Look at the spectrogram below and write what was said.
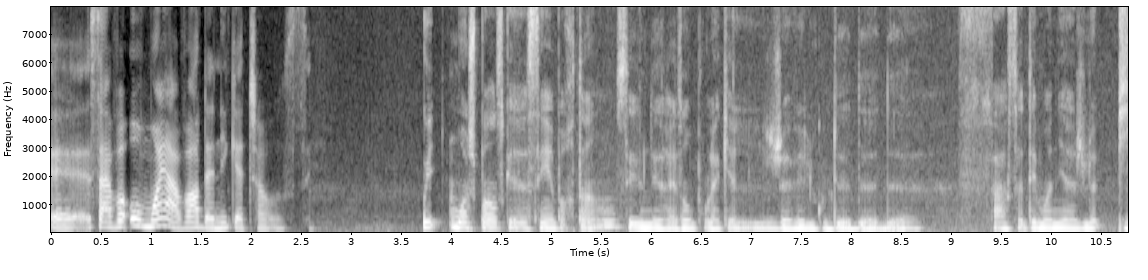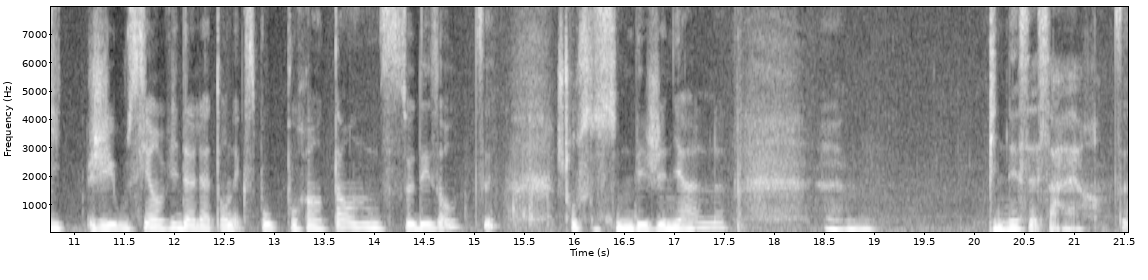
euh, ça va au moins avoir donné quelque chose. Oui, moi je pense que c'est important. C'est une des raisons pour laquelle j'avais le goût de, de, faire ce témoignage-là. Puis j'ai aussi envie d'aller à ton expo pour entendre ceux des autres. Je trouve que c'est une idée géniale. Euh, puis nécessaire. Euh,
